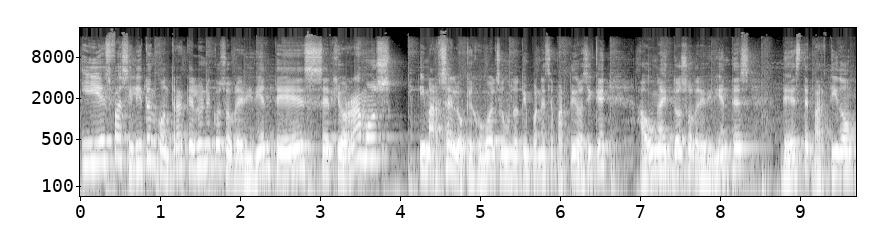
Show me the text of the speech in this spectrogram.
y es facilito encontrar que el único sobreviviente es Sergio Ramos y Marcelo, que jugó el segundo tiempo en ese partido. Así que aún hay dos sobrevivientes de este partido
